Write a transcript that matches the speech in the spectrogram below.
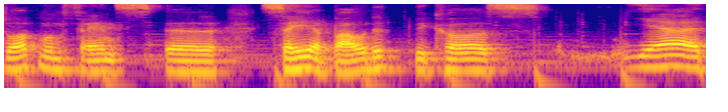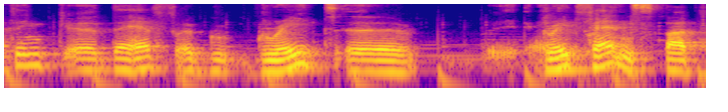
Dortmund fans uh, say about it because, yeah, I think uh, they have a great great fans, but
